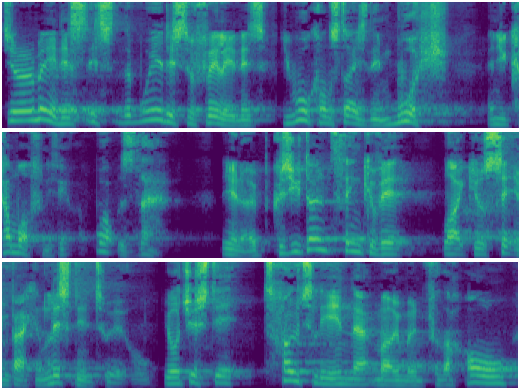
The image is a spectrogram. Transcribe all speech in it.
Do you know what I mean? It's, it's the weirdest of feeling. It's you walk on stage and then whoosh and you come off and you think, what was that? You know, because you don't think of it like you're sitting back and listening to it all. You're just it, totally in that moment for the whole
